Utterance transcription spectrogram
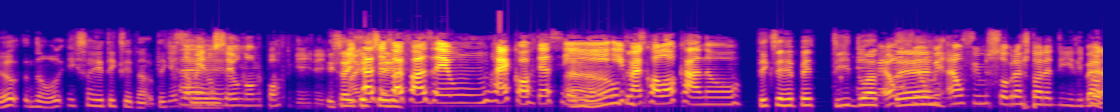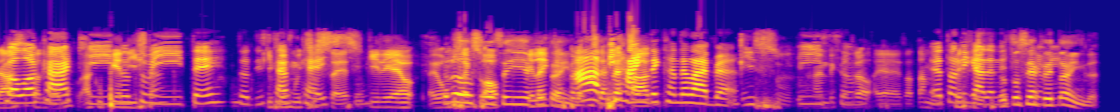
Meu, não, isso aí tem que ser. Não, tem que eu ser. também É. não sei o nome português dele. Isso aí mas tem A que gente ser- vai fazer um recorte assim É, não, e vai que- colocar no. Tem que ser repetido é um, até. filme, é um filme sobre a história de Vou Liberace, colocar tá aqui no Twitter do que fez muito sucesso, que ele é, é não homossexual. tô sem ele é acreditar ainda. interpre- Ah, Behind interpretado- the Candelabra. Isso, Behind the Isso. Candela- É, exatamente. Eu tô perfeito. ligada nesse Eu tô sem filme. acreditar ainda.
